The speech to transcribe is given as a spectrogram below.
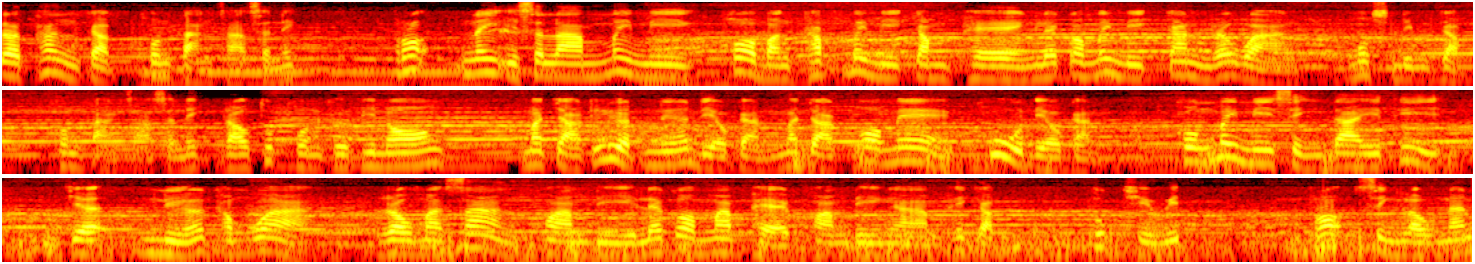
กระทั่งกับคนต่างศาสนิก เพราะในอิสลามไม่มีข้อบังคับไม่มีกำแพง และก็ไม่มีกั้นระหว่างมุสลิมกับ คนต่างศาสนิก เราทุกคนคือพี่น้องมาจากเลือดเนื้อเดียวกัน มาจากพ่อแม่คู่เดียวกัน คงไม่มีสิ่งใดที่จะเหนือคำว่าเรามาสร้างความดีและก็มาแผ่ความดีงามให้กับทุกชีวิต เพราะสิ่งเหล่านั้น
